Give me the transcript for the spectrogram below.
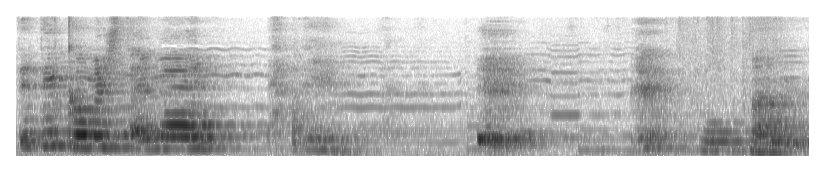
T'étais como je t'aimais! Mon pain.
